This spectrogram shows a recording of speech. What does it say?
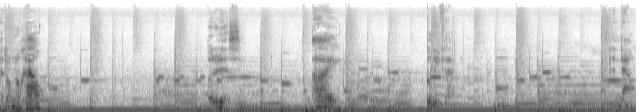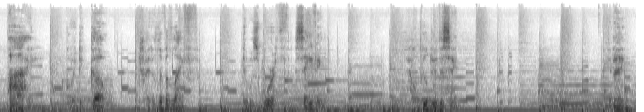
I don't know how, but it is. I believe that. And now I am going to go try to live a life that was worth saving. I hope you'll do the same. Good night.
